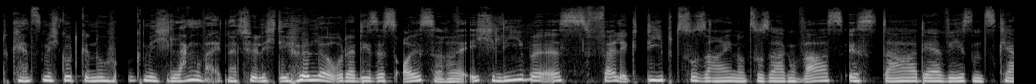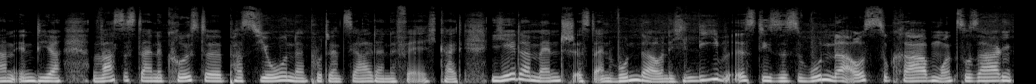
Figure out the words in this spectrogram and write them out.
Du kennst mich gut genug, mich langweilt natürlich die Hülle oder dieses Äußere. Ich liebe es, völlig deep zu sein und zu sagen, was ist da der Wesenskern in dir? Was ist deine größte Passion, dein Potenzial, deine Fähigkeit? Jeder Mensch ist ein Wunder und ich liebe es, dieses Wunder auszugraben und zu sagen,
